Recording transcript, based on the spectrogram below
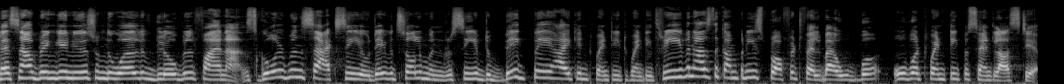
Let's now bring you news from the world of global finance. Goldman Sachs CEO David Solomon received a big pay hike in 2023, even as the company's profit fell by over, over 20% last year.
